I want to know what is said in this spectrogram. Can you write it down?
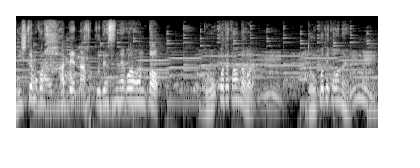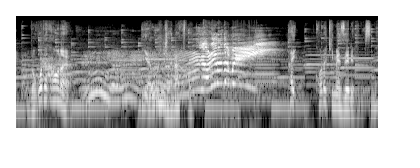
にしてもこれ派手な服ですねこれほんと。どこで買うんだこれ？どこで買うのよ？どこで買うのよ？いやうんじゃなくて。はいこれ決め台詞ですね。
